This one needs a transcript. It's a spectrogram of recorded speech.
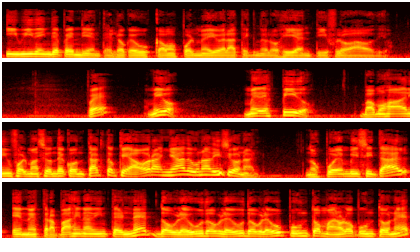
y vida independiente es lo que buscamos por medio de la tecnología en Tiflo Audio. Pues amigos me despido. Vamos a dar información de contacto que ahora añade una adicional. Nos pueden visitar en nuestra página de internet www.manolo.net,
